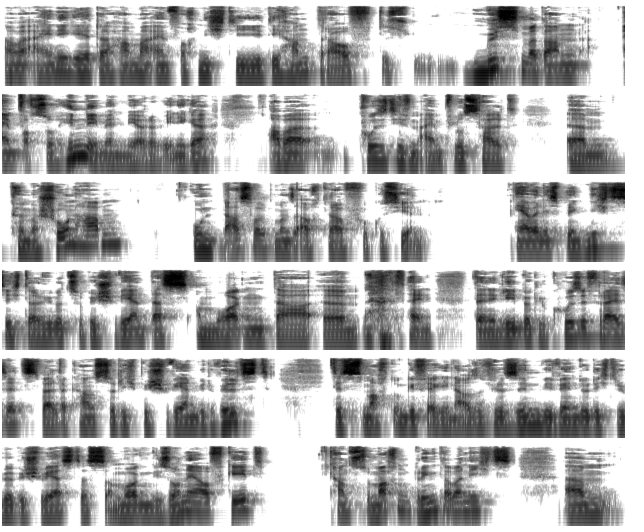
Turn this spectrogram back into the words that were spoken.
aber einige, da haben wir einfach nicht die, die Hand drauf. Das müssen wir dann einfach so hinnehmen, mehr oder weniger. Aber positiven Einfluss halt ähm, können wir schon haben und da sollten wir uns auch darauf fokussieren. Ja, weil es bringt nichts, sich darüber zu beschweren, dass am Morgen da ähm, dein, deine Leber Glucose freisetzt, weil da kannst du dich beschweren, wie du willst. Das macht ungefähr genauso viel Sinn, wie wenn du dich darüber beschwerst, dass am Morgen die Sonne aufgeht. Kannst du machen, bringt aber nichts. Ähm,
